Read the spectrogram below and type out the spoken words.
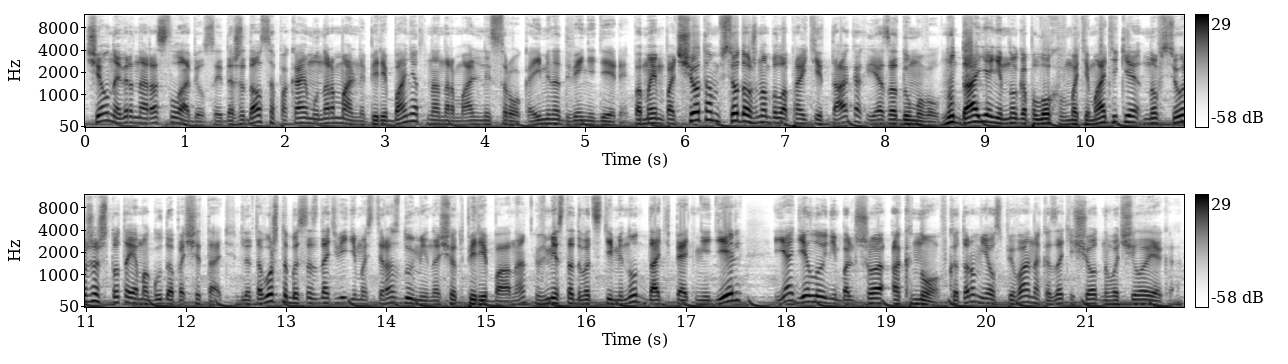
чел, наверное, расслабился и дожидался, пока ему нормально перебанят на нормальный срок, а именно две недели. По моим подсчетам, все должно было пройти так, как я задумывал. Ну да, я немного плох в математике, но все же что-то я могу да посчитать. Для того, чтобы создать видимость раздумий насчет перебана, вместо 20 минут дать 5 недель, я делаю небольшое окно, в котором я успеваю наказать еще одного человека.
